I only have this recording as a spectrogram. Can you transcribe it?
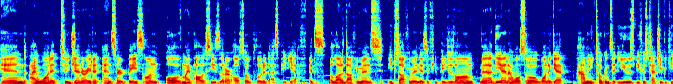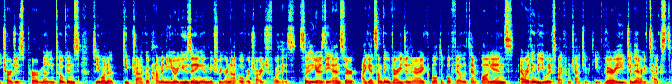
And I wanted to generate an answer based on all of my policies that are also uploaded as PDF. It's a lot of documents. Each document is a few pages long. Then at the end, I also want to get how many tokens it used because ChatGPT charges per million tokens. So you want to keep track of how many you're using and make sure you're not overcharged for this. So here's the answer. I get something very generic, multiple failed attempt logins, everything that you would expect from ChatGPT, very generic text.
